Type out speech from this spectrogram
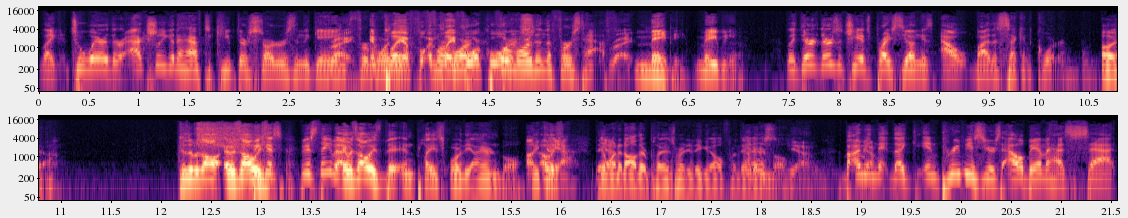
Like to where they're actually going to have to keep their starters in the game Right. for And more play than, a fo- and for play more, four for quarters. more than the first half. Right. Maybe. Maybe. Like there, there's a chance Bryce Young is out by the second quarter. Oh yeah. Because it was all it was always because because think about it was always there in place for the Iron Bowl Uh, oh, because yeah. they Yeah. wanted all their players ready to go for the It Iron is. Bowl. Yeah. But I mean, Yeah. they- like in previous years, Alabama has sat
